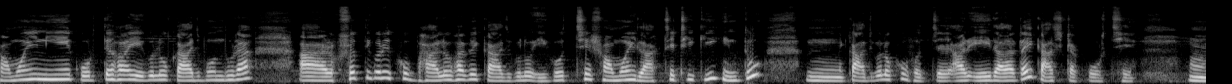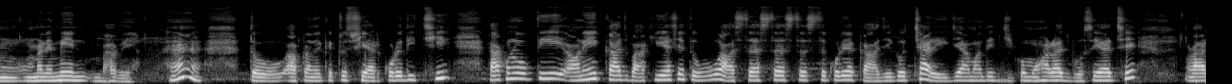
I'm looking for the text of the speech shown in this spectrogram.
সময় নিয়ে করতে হয় এগুলো কাজ বন্ধুরা। আর সত্যি করে খুব ভালোভাবে কাজগুলো এগোচ্ছে, সময় লাগছে ঠিকই কিন্তু কাজগুলো খুব হচ্ছে। আর এই দাদাটাই কাজটা করছে মানে মেনভাবে হ্যাঁ তো আপনাদেরকে একটু শেয়ার করে দিচ্ছি। এখনও অবধি অনেক কাজ বাকি আছে, তবুও আস্তে আস্তে আস্তে আস্তে করে কাজ এগোচ্ছে। আর এই যে আমাদের জিকো মহারাজ বসে আছে, আর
